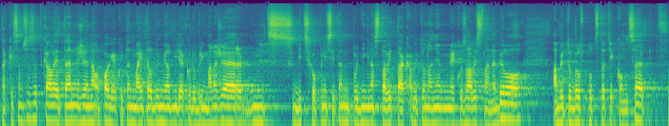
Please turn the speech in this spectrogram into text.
taky jsem se setkal, je ten, že naopak jako ten majitel by měl být jako dobrý manažer, mít, být schopný si ten podnik nastavit tak, aby to na něm jako závislé nebylo, aby to byl v podstatě koncept,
